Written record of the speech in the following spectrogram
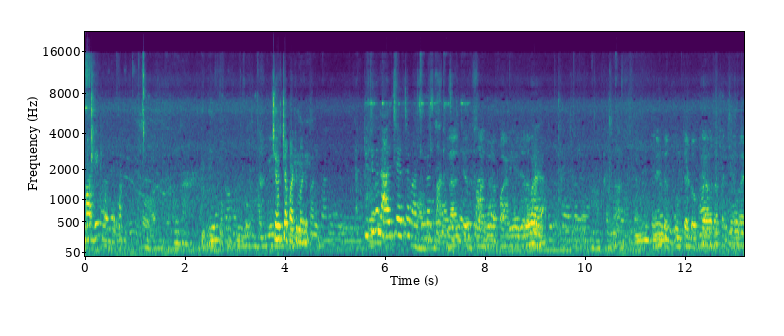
मागितलं चर्चा पाठीमागे पाणी. तिथे पण लाल चेअरच्या बाजूलाच लाल. चेअरच्या बाजूला पाणी आहे जरा नाही तर तुमच्या डोक्यावर असा चेहरा.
